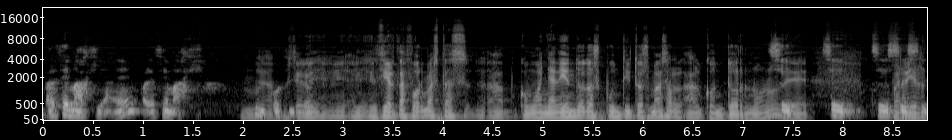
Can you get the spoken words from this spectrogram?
parece magia, ¿eh? Parece magia. Pues en cierta forma estás ah, como añadiendo dos puntitos más al, contorno, ¿no? Sí, sí, sí, Para ir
